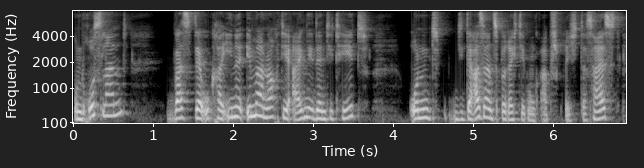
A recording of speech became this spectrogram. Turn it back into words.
Und Russland, was der Ukraine immer noch die eigene Identität und die Daseinsberechtigung abspricht. Das heißt,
